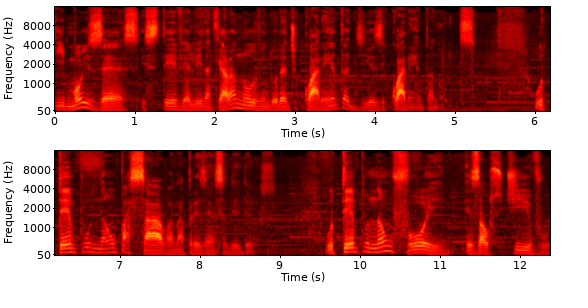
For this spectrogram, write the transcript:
e Moisés esteve ali naquela nuvem durante 40 dias e 40 noites. O tempo não passava na presença de Deus. O tempo não foi exaustivo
